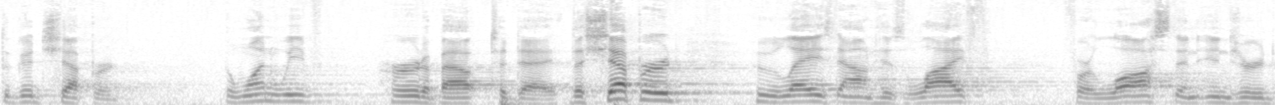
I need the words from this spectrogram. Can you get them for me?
the Good Shepherd, the one we've heard about today. The shepherd who lays down his life for lost and injured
